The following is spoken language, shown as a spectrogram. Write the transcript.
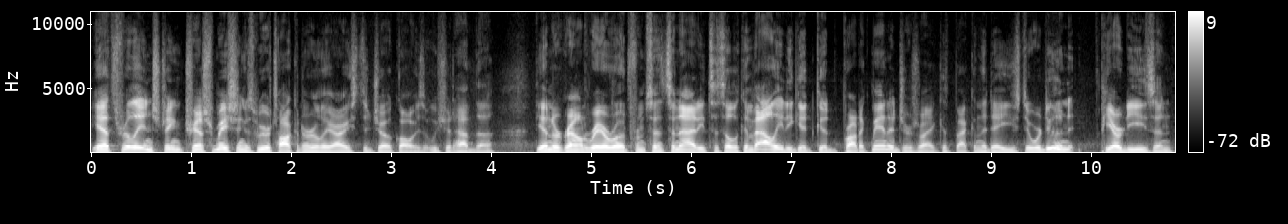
Yeah, it's really interesting transformation, as we were talking earlier, I used to joke always that we should have the, the Underground Railroad from Cincinnati to Silicon Valley to get good product managers, right? Because back in the day, you to, we're doing PRDs and,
